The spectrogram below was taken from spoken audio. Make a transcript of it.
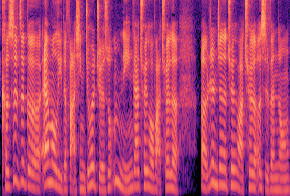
可是这个 Emily 的发型，你就会觉得说，嗯，你应该吹头发吹了，呃，认真的吹头发吹了二十分钟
